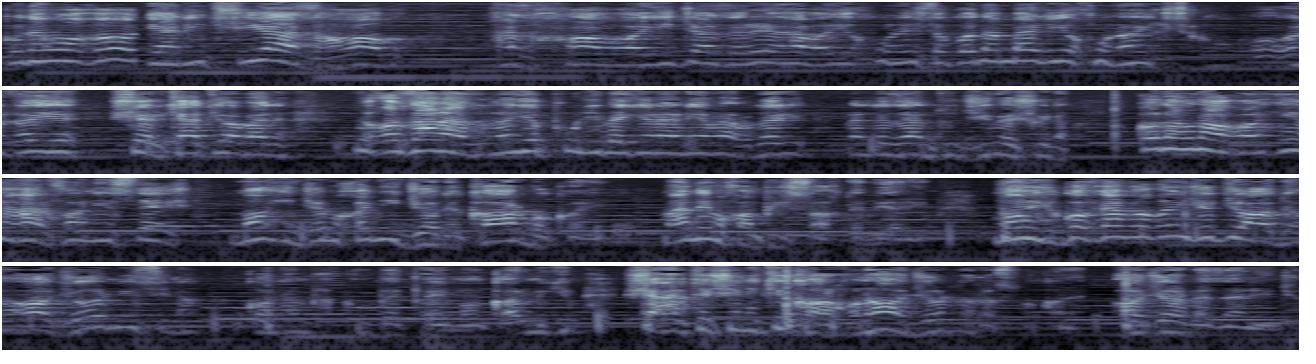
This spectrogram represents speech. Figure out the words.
گفتم آقا یعنی چی؟ از ها از هوایی جزایر هوایی خونه است. گفتم بعد یه خونه های شرکتی آمده. می‌خواستن از اونها یه پولی بگیرن یه مقداری بندازن تو جیبشون. گفتم آقا این حرفا نیستش. ما اینجا می‌خوایم ایجاد کار بکنیم. من نمی‌خوام پیش ساخته بیاریم. ما گفتم آقا اینجا جاده آجر نیست اینا. گفتم به پیمانکار میگیم. شرطش اینه که کارخونه آجر درست بکنه. آجر بزنه اینجا.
